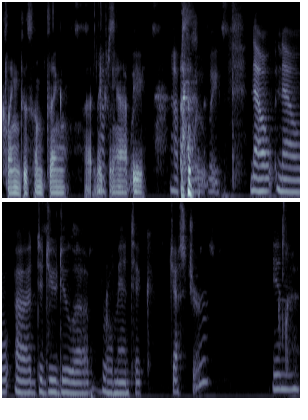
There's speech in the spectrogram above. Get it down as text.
cling to something that makes me happy. Absolutely. Now, now, uh, did you do a romantic gesture in?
